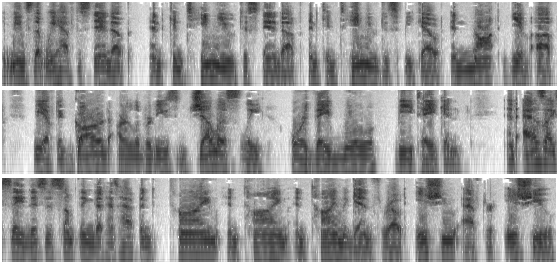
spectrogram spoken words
It means that we have to stand up and continue to stand up and continue to speak out and not give up. We have to guard our liberties jealously or they will be taken. And as I say, this is something that has happened time and time and time again throughout issue after issue.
